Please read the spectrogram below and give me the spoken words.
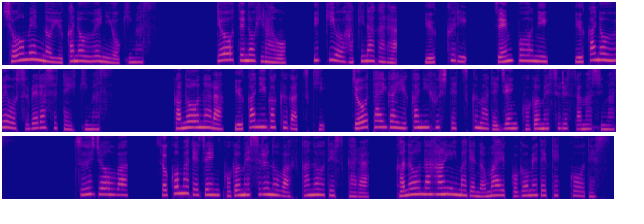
正面の床の上に置きます。両手のひらを息を吐きながら、ゆっくり、前方に、床の上を滑らせていきます。可能なら床に額がつき、状態が床に伏してつくまで全こごめする冷まします。通常は、そこまで全こごめするのは不可能ですから、可能な範囲までの前こごめで結構です。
